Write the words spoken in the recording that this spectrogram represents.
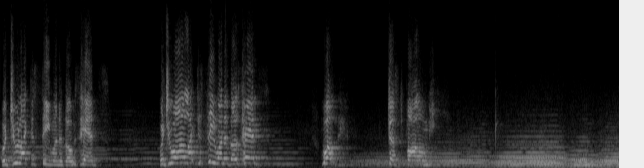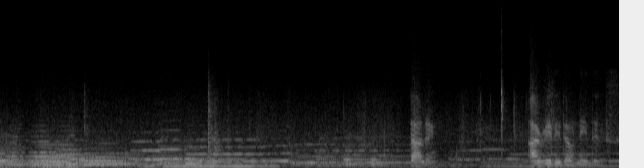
Would you like to see one of those heads? Would you all like to see one of those heads? Well then, just follow me. Darling, I really don't need this.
